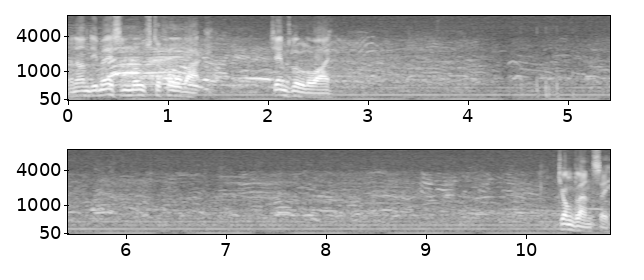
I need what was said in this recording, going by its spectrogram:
and Andy Mason moves to full back. James Leuluai. John Glancy.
